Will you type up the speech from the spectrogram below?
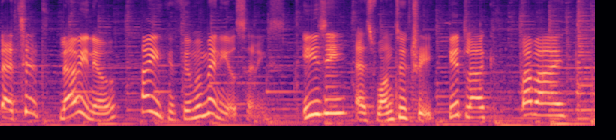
That's it. Now you know how you can film in manual settings. Easy as 1, 2, 3. Good luck. Bye bye.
